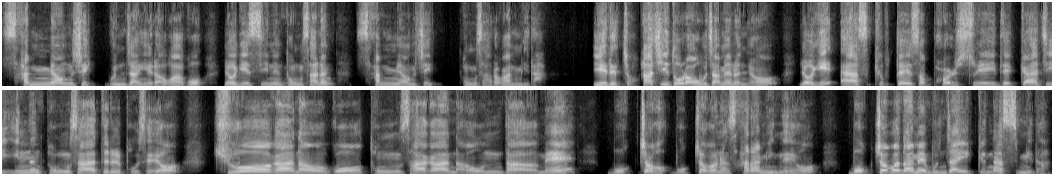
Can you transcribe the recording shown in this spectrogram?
삼명식 문장이라고 하고 여기 쓰이는 동사는 삼명식 동사로 합니다. 이해됐죠? 다시 돌아오자면은요. 여기 ask부터 해서 persuade까지 있는 동사들을 보세요. 주어가 나오고 동사가 나온 다음에 목적어, 목적어는 사람이 있네요. 목적어 다음에 문장이 끝났습니다.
